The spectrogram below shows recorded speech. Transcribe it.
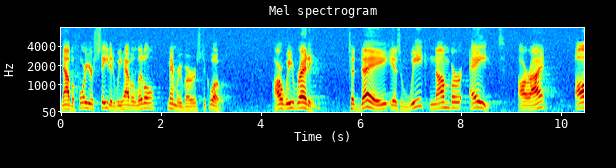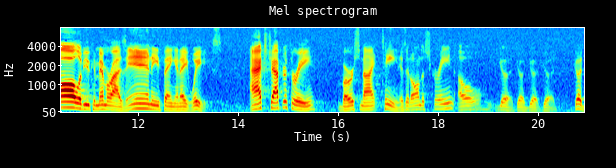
Now, before you're seated, we have a little memory verse to quote. Are we ready Today is week number eight, all right? All of you can memorize anything in eight weeks. Acts chapter 3, verse 19. Is it on the screen? Oh, good, good, good, good. Good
